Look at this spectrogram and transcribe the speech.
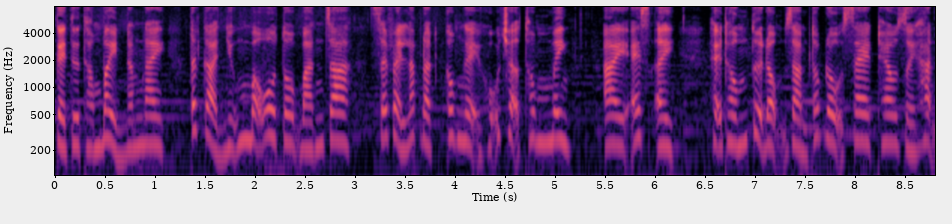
kể từ tháng 7 năm nay, tất cả những mẫu ô tô bán ra sẽ phải lắp đặt công nghệ hỗ trợ thông minh ISA, hệ thống tự động giảm tốc độ xe theo giới hạn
